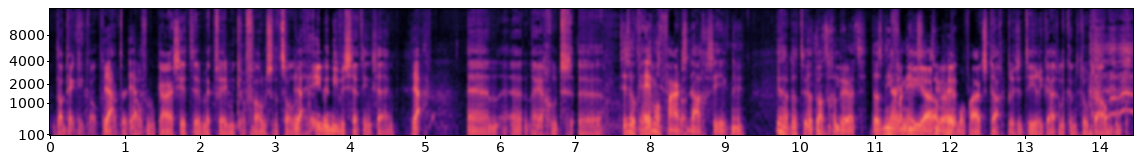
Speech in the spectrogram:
Dat denk ik ook. We Ja, gaan tegenover elkaar zitten met twee microfoons. Dat zal Ja. een hele nieuwe setting zijn. Ja, En eh, nou ja, goed. eh, het is ook hemelvaartsdag, zie ik nu. Ja, dat, Dat dat gebeurt. Dat is niet Ja, voor niks jaar op natuurlijk. Hemelvaartsdag presenteer ik eigenlijk een totaalboek.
